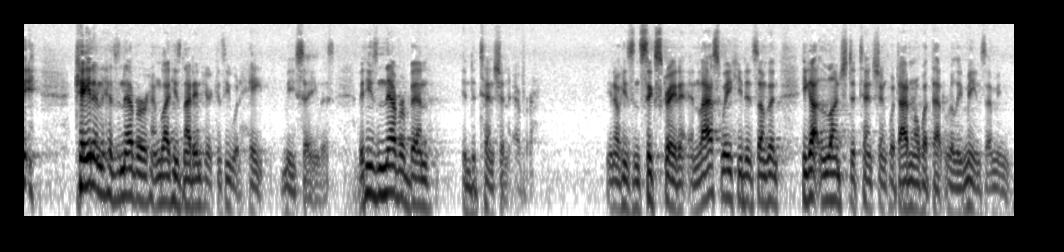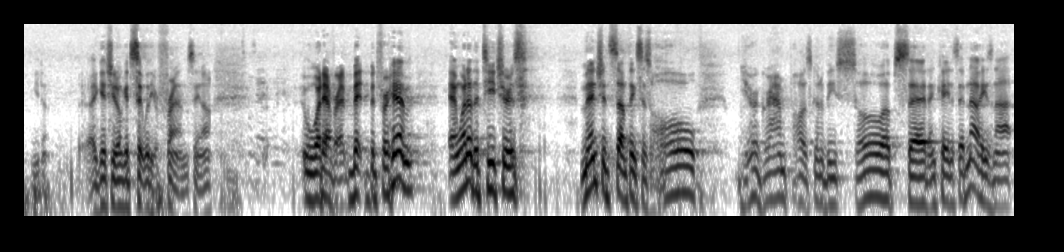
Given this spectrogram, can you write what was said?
Caden has never, I'm glad he's not in here because he would hate me saying this, but he's never been in detention ever. You know, he's in sixth grade, and last week he did something. He got lunch detention, which I don't know what that really means. I mean, you don't, I guess you don't get to sit with your friends, you know, whatever. But, but for him, and one of the teachers mentioned something, says, "Oh, your grandpa is going to be so upset." And Caden said, "No, he's not."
